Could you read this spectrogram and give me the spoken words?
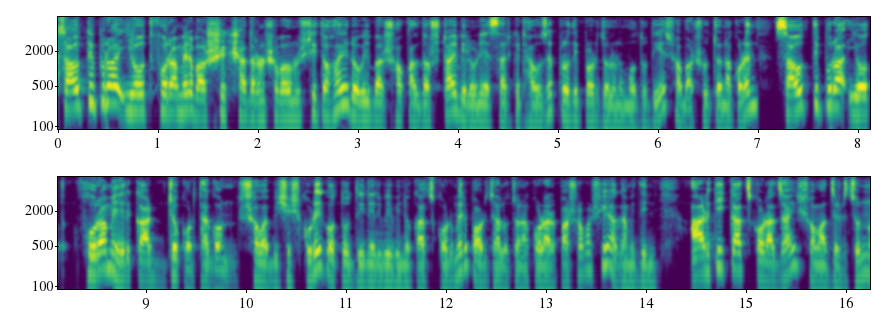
সাউথ ত্রিপুরা ইয়ুথ ফোরামের বার্ষিক সাধারণ সভা অনুষ্ঠিত হয় রবিবার সকাল দশটায় বিলোনিয়া সার্কিট হাউসে প্রদীপ প্রজ্বলনের মধ্য দিয়ে সভার সূচনা করেন সাউথ ত্রিপুরা ইয়ুথ ফোরামের কার্যকর্তাগণ। সভা বিশেষ করে গত দিনের বিভিন্ন কাজকর্মের পর্যালোচনা করার পাশাপাশি আগামী দিন আর কি কাজ করা যায় সমাজের জন্য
